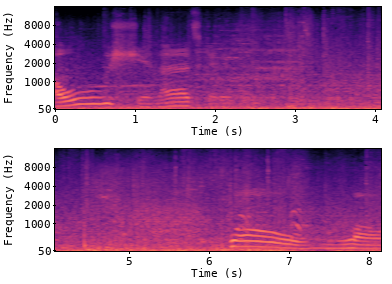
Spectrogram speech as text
Oh shit, let's get it. Whoa! Whoa!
